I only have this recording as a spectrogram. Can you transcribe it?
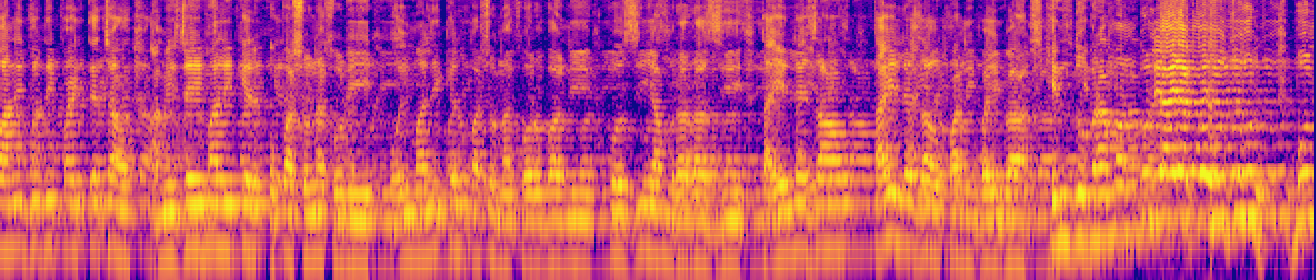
পানি যদি পাইতে চাও, আমি যেই মালিকের উপাসনা করি, ওই মালিকের উপাসনা করবানি। কজি, আমরা রাজি। তাইলে যাও তাইলে যাও, পানি পাইবা হিন্দু ব্রাহ্মণ গুলি আয়া কো হুজুর, ভুল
